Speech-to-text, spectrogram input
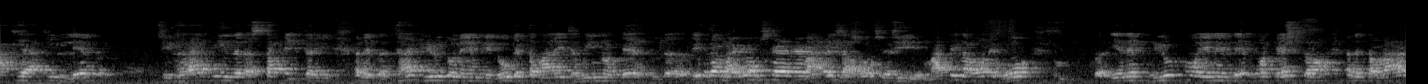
આખી આખી લેબ થરાદની અંદર સ્થાપિત કરી અને બધા ખેડૂતોને એમ કીધું કે તમારી જમીનનો ટેસ્ટ માટી લાવો. ને હું એને પ્રયોગમાં એને લેબમાં ટેસ્ટ કરો અને તમારા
